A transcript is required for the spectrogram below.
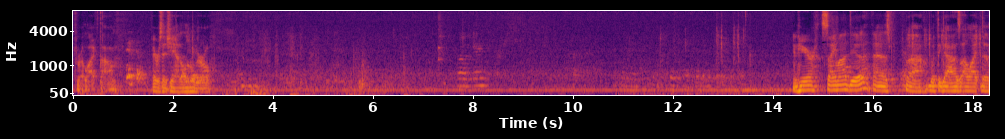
for a lifetime. Ever since she had a little girl. And here, same idea as uh, with the guys, I like to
